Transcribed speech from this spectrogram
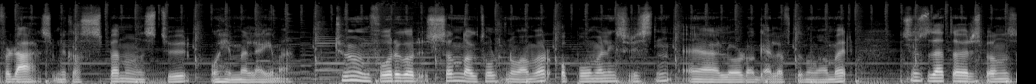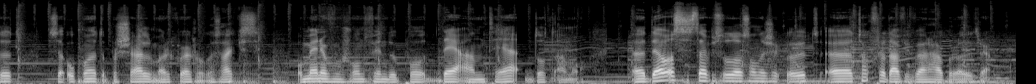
for deg som liker spennende tur og himmellegeme. Turen foregår søndag 12. november, og påmeldingsfristen er lørdag 11. november. Syns du dette høres spennende ut, så oppmøte på Skjell mørkvær klokka seks. Og mer informasjon finner du på dnt.no. Eh, Det var siste episode av Sander sjekka ut. Eh, Takk for at jeg fikk være her på Radio 3.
